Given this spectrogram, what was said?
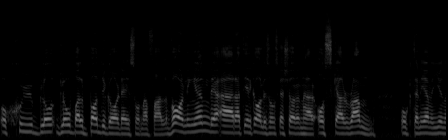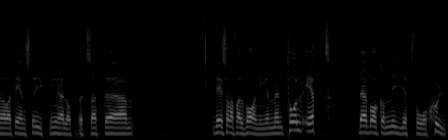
och 7 Global Bodyguard är i sådana fall. Varningen det är att Erik Adielsson ska köra den här Oscar Run. Och den är även gynnad av att det är en strykning i det här loppet. Så att eh, det är i sådana fall varningen. Men 12-1, där bakom 927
